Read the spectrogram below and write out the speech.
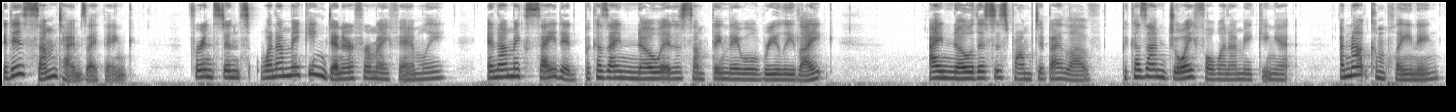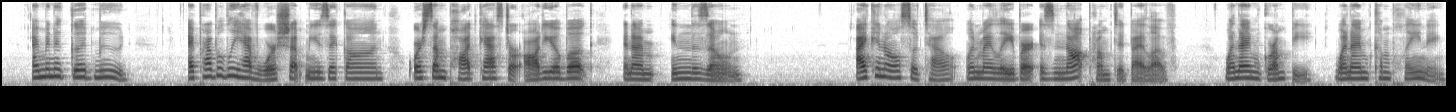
It is sometimes, I think. For instance, when I'm making dinner for my family and I'm excited because I know it is something they will really like, I know this is prompted by love because I'm joyful when I'm making it. I'm not complaining. I'm in a good mood. I probably have worship music on or some podcast or audiobook and I'm in the zone. I can also tell when my labor is not prompted by love, when I'm grumpy, when I'm complaining,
